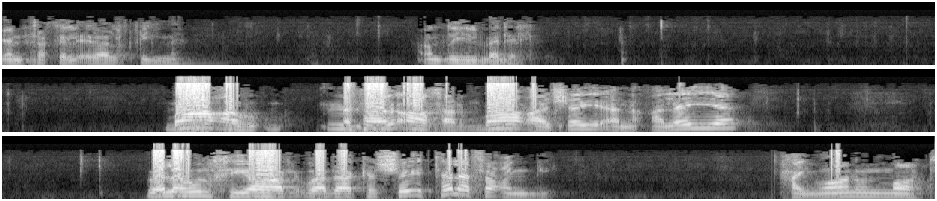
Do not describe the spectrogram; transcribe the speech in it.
ينتقل إلى القيمة. أمضيه البدل. باعه. مثال آخر. باع شيئا علي وله الخيار. وذاك الشيء تلف عندي. حيوان مات.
